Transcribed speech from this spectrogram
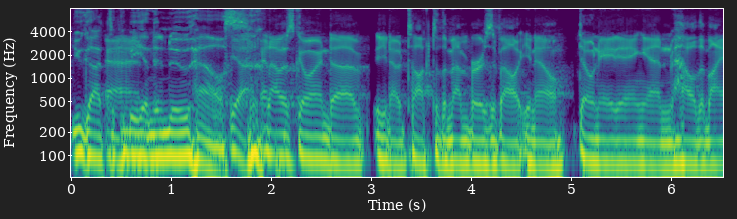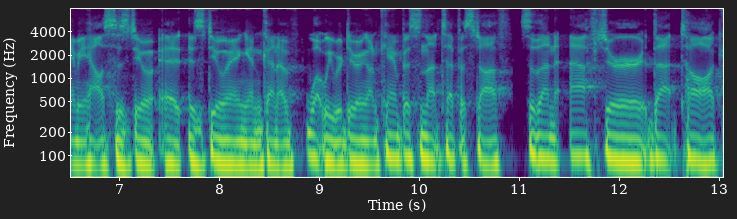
You got to And- be in the new house. yeah, and I was going to you know talk to the members about you know donating and how the Miami House is doing is doing and kind of what we were doing on campus and that type of stuff. So then after that talk,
